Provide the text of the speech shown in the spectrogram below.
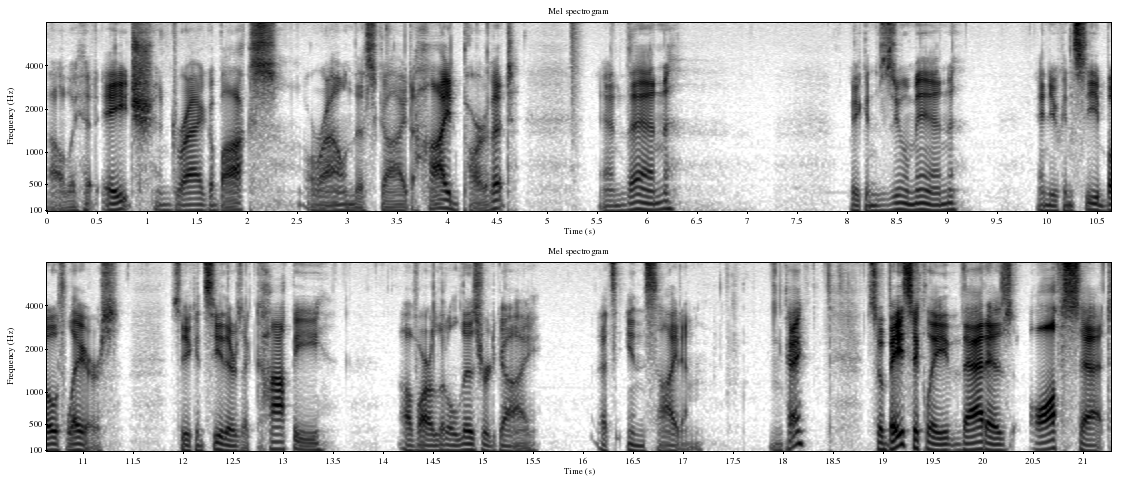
uh, we hit H and drag a box around this guy to hide part of it, and then we can zoom in and you can see both layers. So you can see there's a copy of our little lizard guy that's inside him. Okay? So basically that is offset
